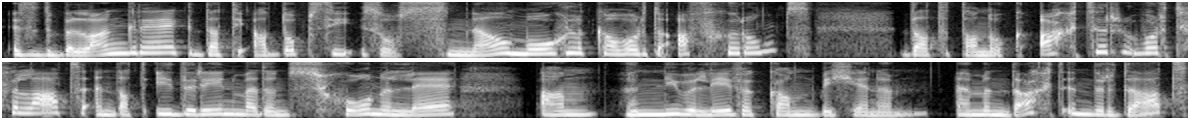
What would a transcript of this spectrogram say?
is het belangrijk dat die adoptie zo snel mogelijk kan worden afgerond, dat het dan ook achter wordt gelaten en dat iedereen met een schone lei aan hun nieuwe leven kan beginnen. En men dacht inderdaad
